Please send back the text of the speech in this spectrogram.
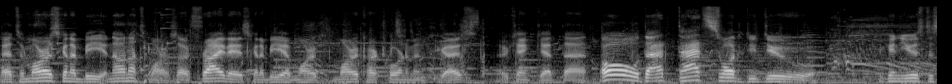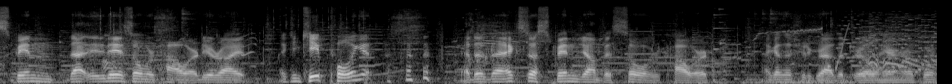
Yeah, tomorrow's gonna be no, not tomorrow. Sorry, Friday is gonna be a Mario, Mario Kart tournament, you guys. I can't get that. Oh, that that's what you do. You can use the spin. That it is overpowered. You're right. I can keep pulling it. yeah, the, the extra spin jump is so overpowered. I guess I should grab the drill here real quick.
